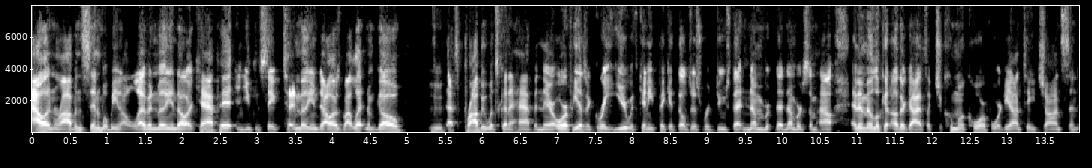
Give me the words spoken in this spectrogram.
Allen Robinson will be an $11 million cap hit, and you can save $10 million by letting him go. Mm-hmm. That's probably what's going to happen there. Or if he has a great year with Kenny Pickett, they'll just reduce that number that number somehow. And then they'll look at other guys like Chukwuma Okorafor, Diontae Johnson,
